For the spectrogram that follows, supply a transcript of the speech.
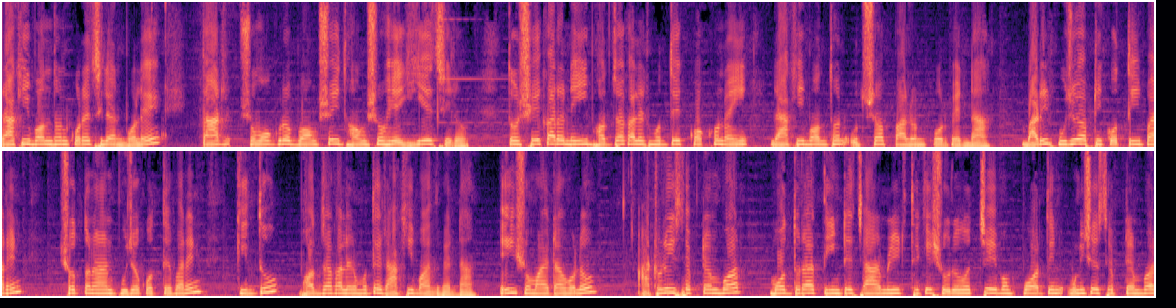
রাখি বন্ধন করেছিলেন বলে তার সমগ্র বংশই ধ্বংস হয়ে গিয়েছিল। তো সে কারণেই ভদ্রাকালের মধ্যে কখনোই রাখি বন্ধন উৎসব পালন করবেন না। বাড়ির পুজো আপনি করতেই পারেন, সত্যনারায়ণ পুজো করতে পারেন, কিন্তু ভদ্রাকালের মধ্যে রাখি বাঁধবেন না। এই সময়টা হলো আঠেরোই সেপ্টেম্বর মধ্যরাত তিনটে চার মিনিট থেকে শুরু হচ্ছে এবং পরদিন উনিশে সেপ্টেম্বর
